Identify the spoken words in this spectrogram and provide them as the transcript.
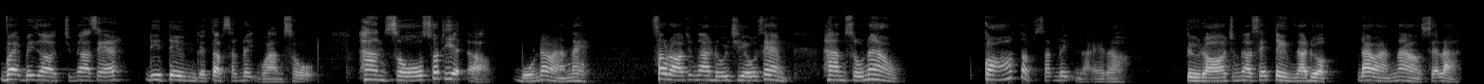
Vậy bây giờ chúng ta sẽ đi tìm cái tập xác định của hàm số. Hàm số xuất hiện ở bốn đáp án này. Sau đó chúng ta đối chiếu xem hàm số nào có tập xác định là R. Từ đó chúng ta sẽ tìm ra được đáp án nào sẽ là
